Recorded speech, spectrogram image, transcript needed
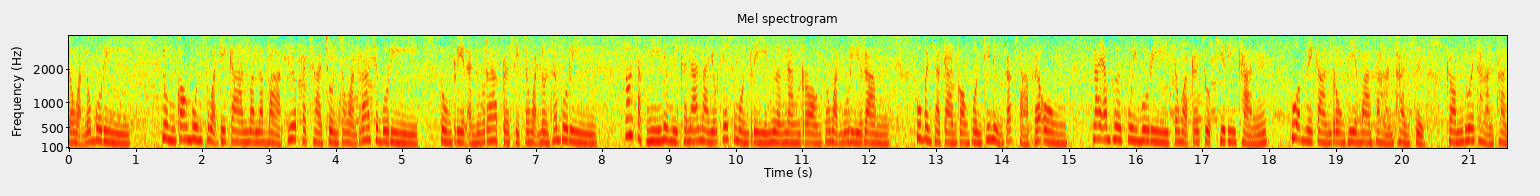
จังหวัดลบบุรี กลุ่มกองบุญสวัสดิการวันละบาทเพื่อประชาชนจังหวัดราชบุรี โรงเรียนอนุราชประสิทธิ์จังหวัดนนทบุรี นอกจากนี้ยังมีคณะนายกเทศมนตรีเมืองนางรองจังหวัดบุรีรัมย์ผู้บัญชาการกองพลที่หนึ่งรักษาพระองค์นายอำเภอกุยบุรี จังหวัดประจวบคีรีขันธ์ ผู้อำนวยการโรงพยาบาลทหารผ่านศึก พร้อมด้วยทหารผ่าน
